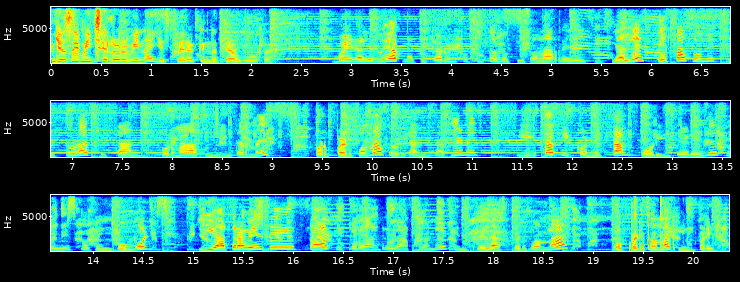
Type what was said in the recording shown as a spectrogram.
Yo soy Michelle Urbina y espero que no te aburra. Bueno, les voy a platicar un poquito lo que son las redes sociales. Estas son estructuras que están formadas en Internet por personas o organizaciones y estas se conectan por intereses o gustos en común. Y a través de estas se crean relaciones entre las personas o personas y empresas.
